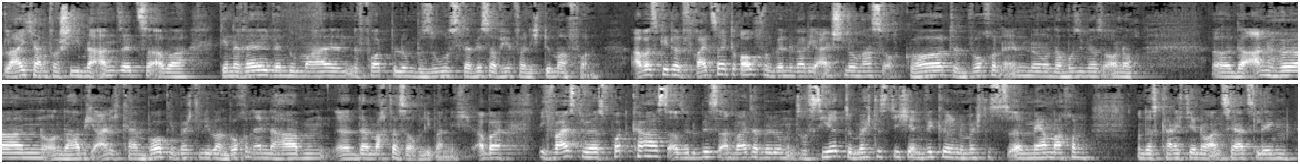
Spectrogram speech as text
gleiche, haben verschiedene Ansätze, aber generell, wenn du mal eine Fortbildung besuchst, da wirst du auf jeden Fall nicht dümmer von. Aber es geht halt Freizeit drauf und wenn du da die Einstellung hast, oh Gott, ein Wochenende und da muss ich mir das auch noch äh, da anhören und da habe ich eigentlich keinen Bock, ich möchte lieber ein Wochenende haben, äh, dann mach das auch lieber nicht. Aber ich weiß, du hörst Podcasts, also du bist an Weiterbildung interessiert, du möchtest dich entwickeln, du möchtest äh, mehr machen und das kann ich dir nur ans Herz legen.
